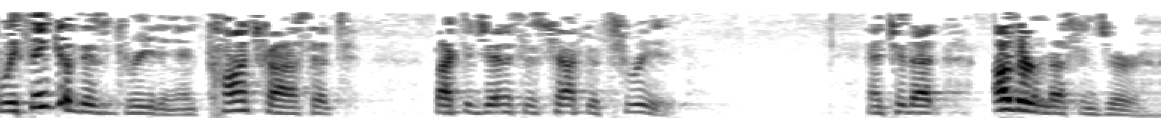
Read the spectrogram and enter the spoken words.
So we think of this greeting and contrast it back to Genesis chapter 3 and to that other messenger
